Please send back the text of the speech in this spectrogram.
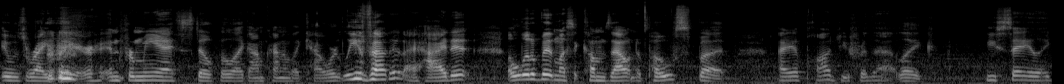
it was right there. And for me, I still feel like I'm kind of like cowardly about it. I hide it a little bit unless it comes out in a post, but I applaud you for that. Like you say like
